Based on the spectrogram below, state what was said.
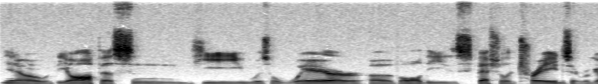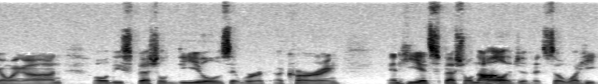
you know, the office and he was aware of all these special trades that were going on, all these special deals that were occurring, and he had special knowledge of it. So what he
